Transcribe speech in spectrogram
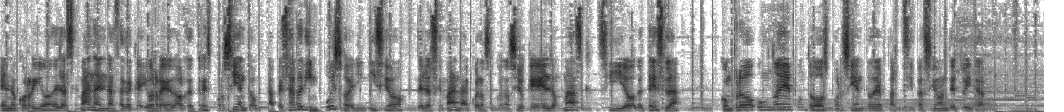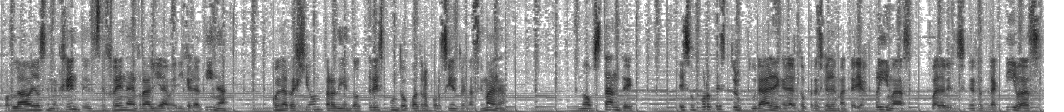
En lo corrido de la semana, el Nasdaq cayó alrededor de 3%, a pesar del impulso del inicio de la semana, cuando se conoció que Elon Musk, CEO de Tesla, compró un 9.2% de participación de Twitter. Por lado los emergentes, se frena el rally de América Latina, con la región perdiendo 3.4% en la semana. No obstante, el soporte estructural en el alto precio de las materias primas, valorizaciones atractivas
